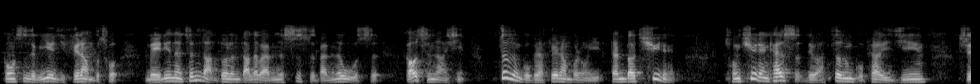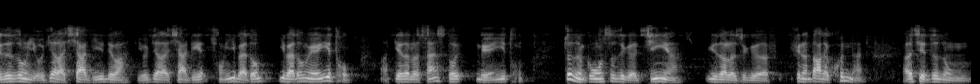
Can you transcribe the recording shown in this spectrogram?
公司这个业绩非常不错，每年的增长都能达到百分之四十、百分之五十，高成长性，这种股票非常不容易。但是到去年，从去年开始，对吧？这种股票已经随着这种油价的下跌，对吧？油价的下跌，从一百多、一百多美元一桶啊，跌到了三十多美元一桶，这种公司这个经营啊，遇到了这个非常大的困难，而且这种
